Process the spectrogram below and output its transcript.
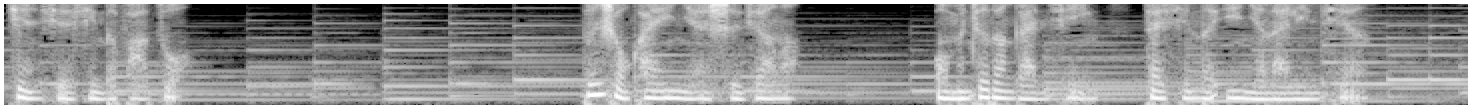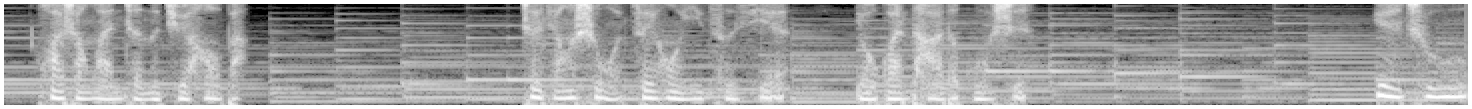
间歇性的发作。分手快一年时间了，我们这段感情在新的一年来临前，画上完整的句号吧。这将是我最后一次写有关他的故事。月初，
